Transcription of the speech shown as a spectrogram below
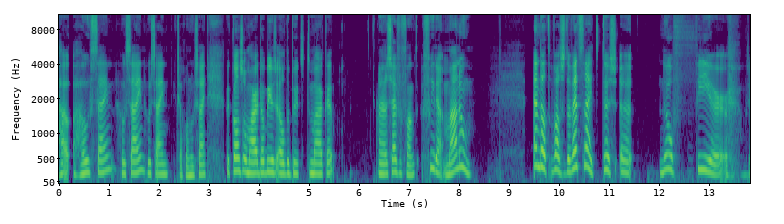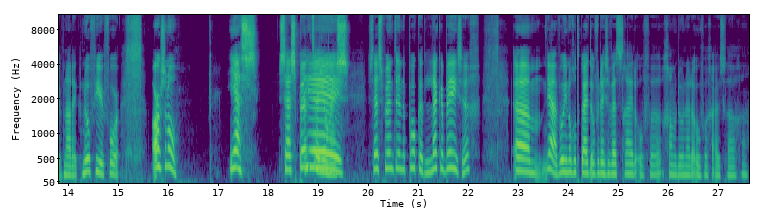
Ho- Hossein, Hossein, Hossein, ik zeg gewoon Hossein, de kans om haar WSL-debuut te maken. Eh, zij vervangt Frida Manum. En dat was de wedstrijd. Dus eh 0-4, ik moet even nadenken, 0-4 voor Arsenal. Yes. Zes punten, Yay. jongens. Zes punten in de pocket, lekker bezig. Ehm, ja, wil je nog wat kwijt over deze wedstrijden of eh, gaan we door naar de overige uitslagen?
